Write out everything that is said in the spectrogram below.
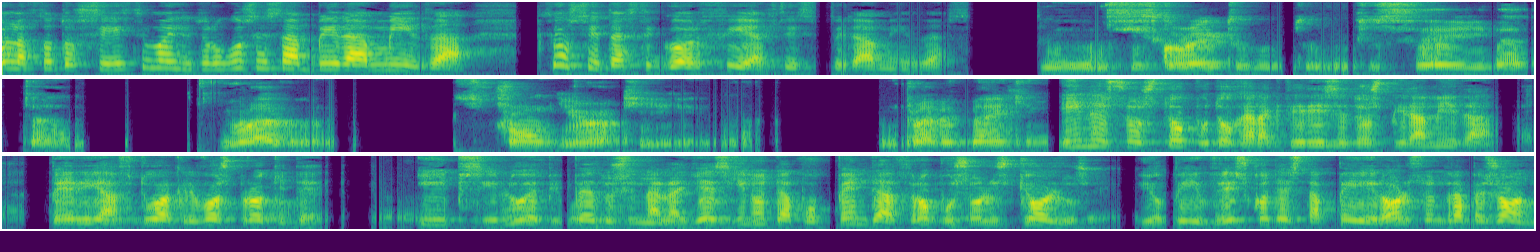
όλο αυτό το σύστημα λειτουργούσε σαν πυραμίδα, ποιος ήταν στην κορφή αυτής της πυραμίδας; Mm, This is correct to, to, to say that um, you have a strong hierarchy in, uh, in private banking. Είναι σωστό που το χαρακτηρίζετε ως πυραμίδα. Περί αυτού ακριβώς πρόκειται. Οι υψηλού επίπεδου συναλλαγές γίνονται από πέντε ανθρώπους όλους και όλους, οι οποίοι βρίσκονται στα payroll των τραπεζών.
